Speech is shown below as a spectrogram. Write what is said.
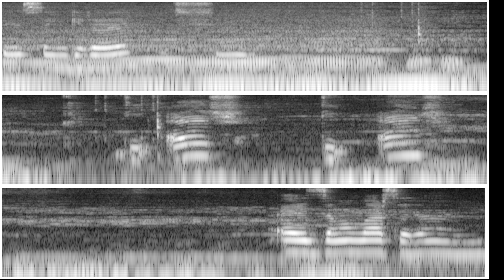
Besengere. Diğer. Diğer. Her zaman varsa yani.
